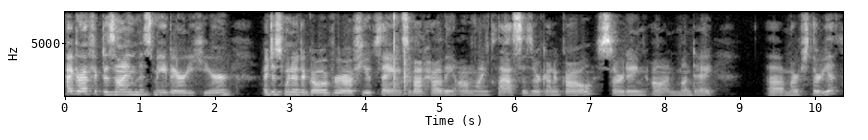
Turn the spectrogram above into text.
Hi Graphic Design, Miss Mayberry here. I just wanted to go over a few things about how the online classes are going to go starting on Monday, uh, March 30th.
